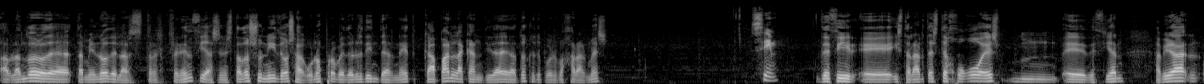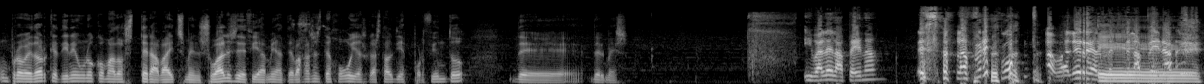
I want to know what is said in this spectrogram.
hablando de- también lo de las transferencias, en Estados Unidos algunos proveedores de Internet capan la cantidad de datos que te puedes bajar al mes. Sí. Es decir, eh, instalarte este juego es, mm, eh, decían, había un proveedor que tiene 1,2 terabytes mensuales y decía, mira, te bajas este juego y has gastado el 10% de, del mes. ¿Y vale la pena? Esa es la pregunta. ¿Vale realmente la pena? Eh,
